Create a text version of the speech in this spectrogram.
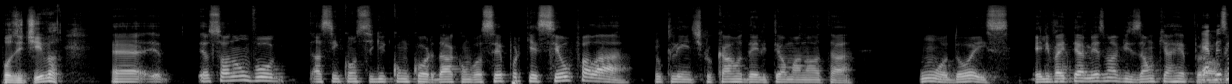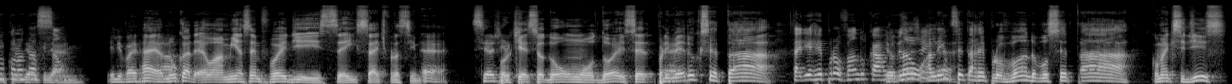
positiva? É, eu, eu só não vou assim conseguir concordar com você, porque se eu falar pro cliente que o carro dele tem uma nota 1 ou 2, ele vai ter a mesma visão que a reprova, É a mesma entendeu, conotação. Guilherme? Ele vai É, eu ficar- nunca. eu- A minha sempre foi de 6, 7 para cima. É, se gente Porque se eu dou um ou dois, você- primeiro que você tá. Estaria reprovando o carro Eu do mesmo Não, jeito. além de você tá reprovando, você tá. Como é que se diz?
